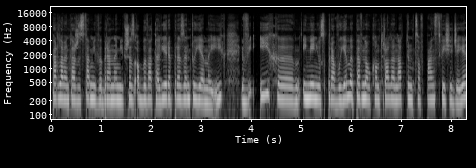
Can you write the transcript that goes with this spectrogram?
parlamentarzystami wybranymi przez obywateli, reprezentujemy ich, w ich imieniu sprawujemy pewną kontrolę nad tym, co w państwie się dzieje,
